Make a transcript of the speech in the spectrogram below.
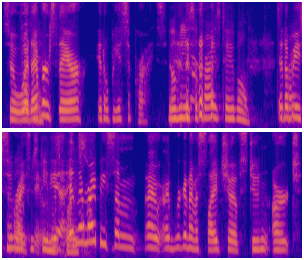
So whatever's okay. there, it'll be a surprise. It'll be a surprise table. Surprise it'll be a surprise table. table. Yeah, place. and there might be some. Uh, we're gonna have a slideshow of student art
